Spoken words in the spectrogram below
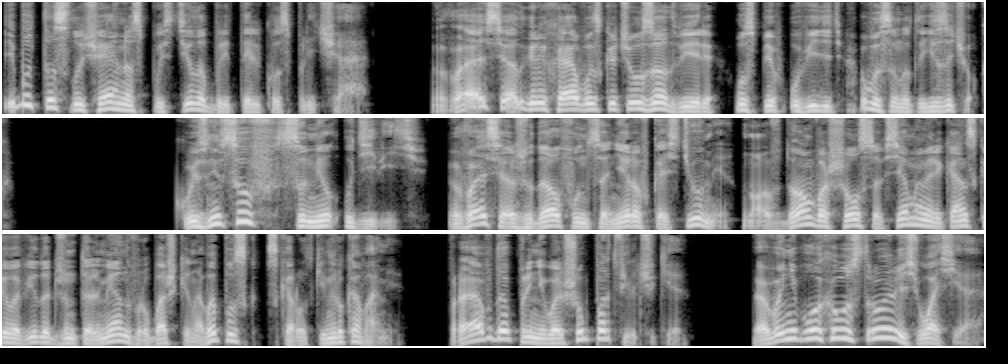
и будто случайно спустила бретельку с плеча. Вася от греха выскочил за дверь, успев увидеть высунутый язычок. Кузнецов сумел удивить. Вася ожидал функционера в костюме, но в дом вошел совсем американского вида джентльмен в рубашке на выпуск с короткими рукавами. Правда, при небольшом портфельчике. «А вы неплохо устроились, Вася».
